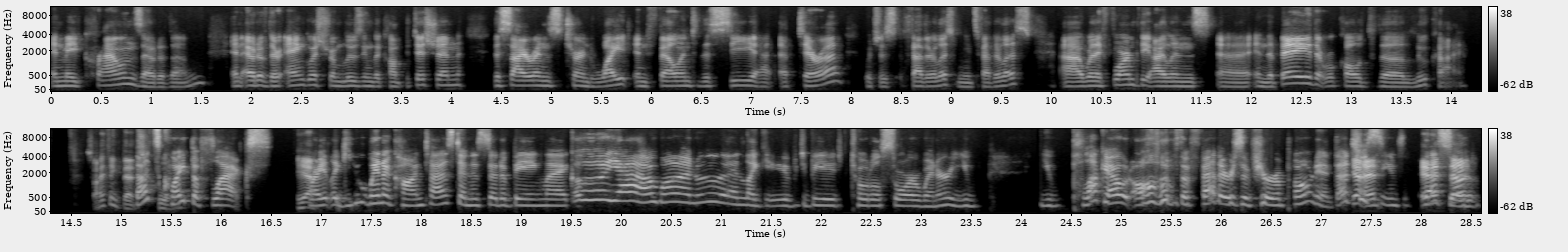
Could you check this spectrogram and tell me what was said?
and made crowns out of them. And out of their anguish from losing the competition, the sirens turned white and fell into the sea at Eptera, which is featherless, means featherless, uh, where they formed the islands uh, in the bay that were called the Lucae. So I think that's That's cool. quite the flex. Yeah. Right. Like you win a contest, and instead of being like, oh, yeah, I won, ooh, and like you have to be a total sore winner, you you pluck out all of the feathers of your opponent. That Yeah, just and- seems and it sounded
